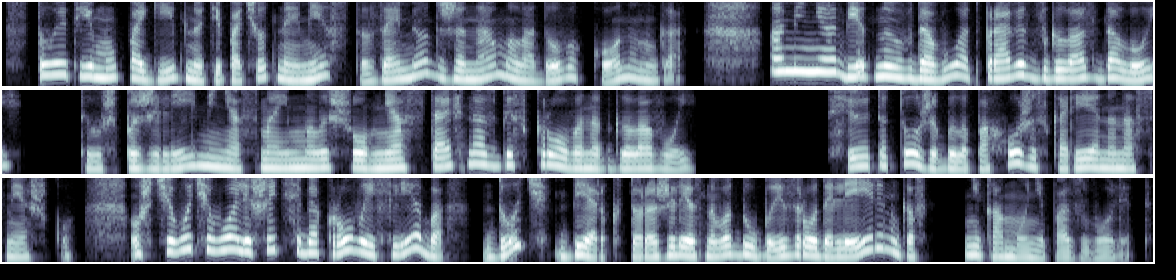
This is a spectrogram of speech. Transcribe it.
Стоит ему погибнуть, и почетное место займет жена молодого конунга. А меня, бедную вдову, отправят с глаз долой. Ты уж пожалей меня с моим малышом, не оставь нас без крова над головой. Все это тоже было похоже скорее на насмешку. Уж чего-чего лишить себя крова и хлеба дочь Берктора Железного Дуба из рода Лейрингов никому не позволит.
